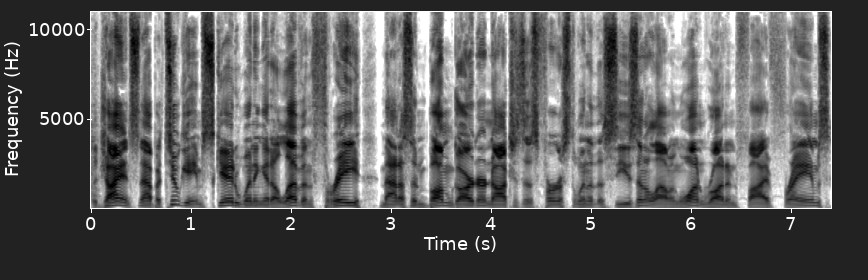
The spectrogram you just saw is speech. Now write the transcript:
The Giants snap a two game skid, winning at 11 3. Madison Bumgarner notches his first win of the season, allowing one run in five frames.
